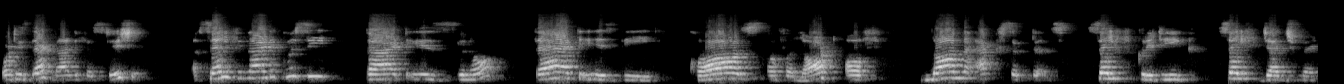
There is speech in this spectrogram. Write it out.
what is that manifestation? A self inadequacy that is, you know, that is the cause of a lot of non acceptance, self critique, self judgment,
